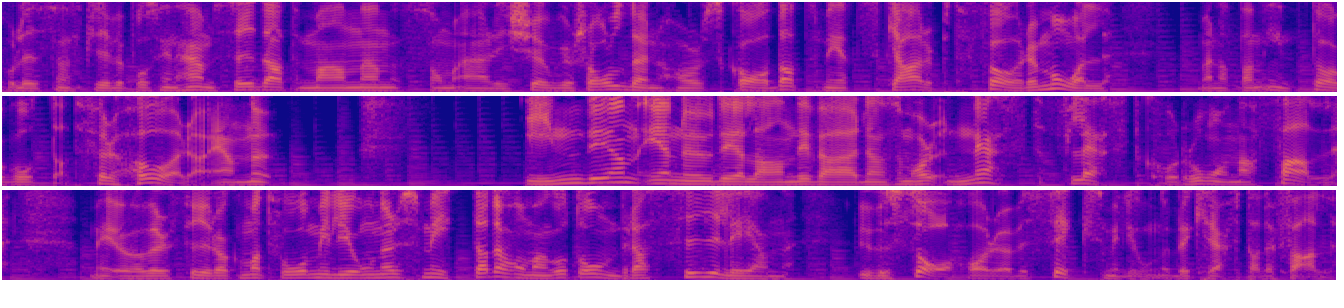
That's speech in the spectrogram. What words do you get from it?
Polisen skriver på sin hemsida att mannen, som är i 20-årsåldern, har skadats med ett skarpt föremål, men att han inte har gått att förhöra ännu. Indien är nu det land i världen som har näst flest coronafall. Med över 4,2 miljoner smittade har man gått om Brasilien. USA har över 6 miljoner bekräftade fall.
